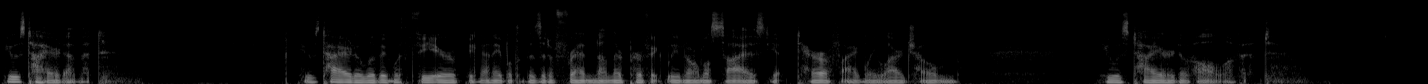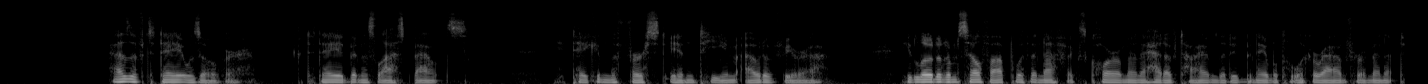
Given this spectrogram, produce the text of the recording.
He was tired of it. He was tired of living with fear of being unable to visit a friend on their perfectly normal sized yet terrifyingly large home. He was tired of all of it. As of today, it was over. Today had been his last bounce. He'd taken the first in team out of Vera He'd loaded himself up with enough excorimen ahead of time that he'd been able to look around for a minute.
